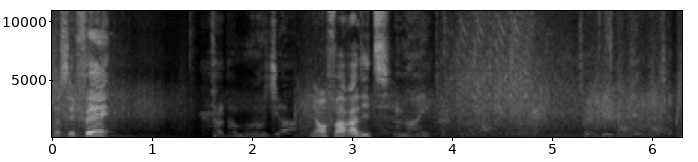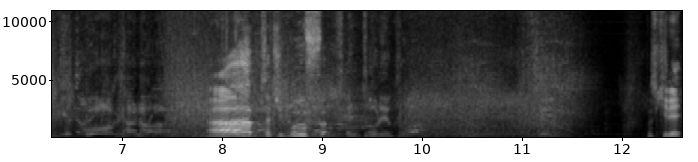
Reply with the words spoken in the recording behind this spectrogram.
Ça c'est fait Et enfin Raditz. Hop, ça tu bouffes Parce qu'il est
